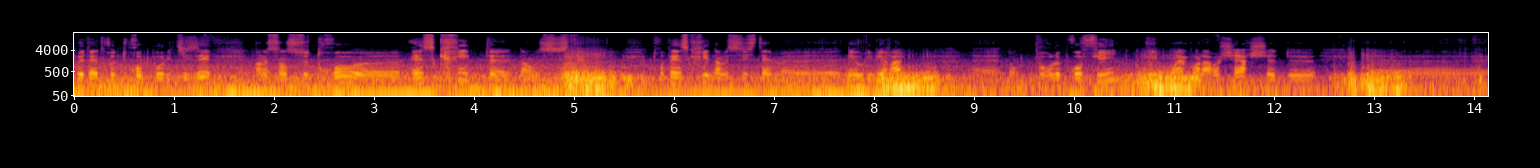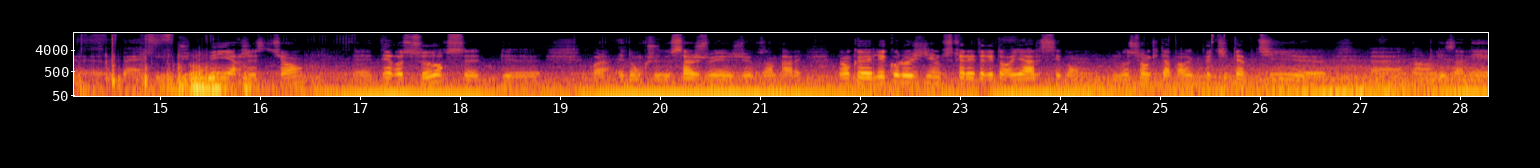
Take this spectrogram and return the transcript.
peut-être trop politisé dans le sens trop inscrite dans le système trop inscrit dans le système néolibéral. Donc pour le profit et moins pour la recherche ben, d'une meilleure gestion des ressources, de voilà. Et donc ça, je vais, je vais, vous en parler. Donc euh, l'écologie industrielle et territoriale, c'est bon, une notion qui est apparue petit à petit euh, dans les années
